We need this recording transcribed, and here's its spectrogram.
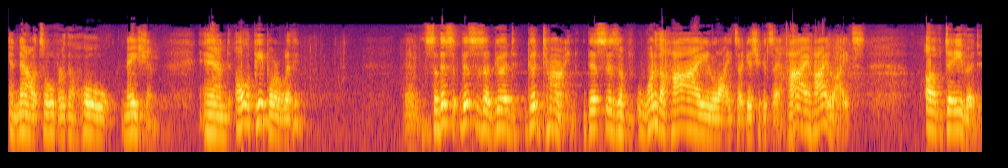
and now it's over the whole nation, and all the people are with him. And so this this is a good good time. This is a, one of the highlights, I guess you could say, high highlights of David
